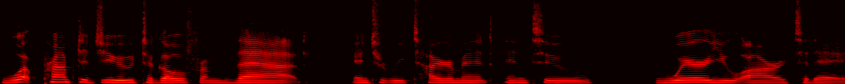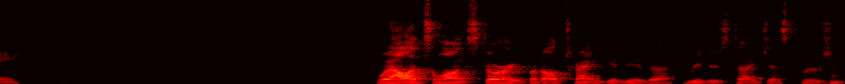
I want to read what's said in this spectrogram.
what prompted you to go from that into retirement into where you are today. Well, it's a long story, but I'll try and give you the Reader's Digest version.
